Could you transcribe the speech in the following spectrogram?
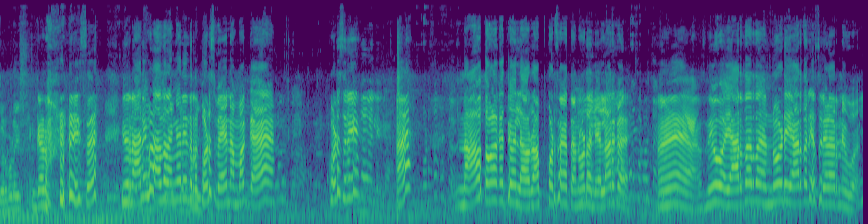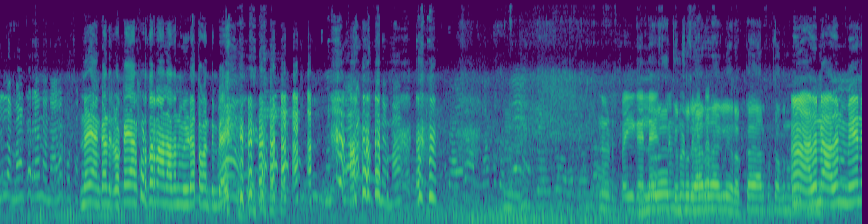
ಗಡ್ಬಡ ಐತಿ ಗಡ್ಬಡಿ ಸರ್ ಇವ್ರ ನಾನಿಗಳು ಆದ್ರೆ ಹಂಗನಿದ್ರ. ಕೊಡಿಸ್ಬೇ ನಮ್ಮಗ ಮಗ್ಗ ಕೊಡಿಸ್ರಿ. ಹಾ ನಾವು ತೊಗೊಳಕತ್ತೀವಲ್ಲ ಅವ್ರ ಅಪ್ಪ ಕೊಡ್ಸಕತ್ತ ನೋಡಲ್ಲ ಎಲ್ಲಾರ್ಗ. ಹ್ಮ್ ನೀವು ಯಾರ್ದಾರ್ದ ನೋಡಿ ಯಾರ್ದಾರ ಹೆಸರು ಹೇಳಾರ ನೀವು. ನಡಿ ಹಂಗಂದ್ರೆ ರೊಕ್ಕ ಯಾರು ಕೊಡ್ತಾರ ನಾನು ಅದನ್ನ ವಿಡಿಯೋ ತಗೊಂತೀನಿ ಬೇ. ನೋಡ್ರಿಪ್ಪ ಈಗ ಎಲ್ಲ ಅದನ್ನ ಅದನ್ನ ಮೇನ್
